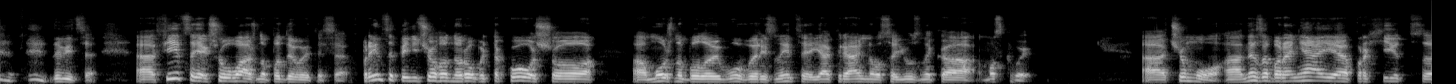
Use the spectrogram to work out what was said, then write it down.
Дивіться, Фіца, якщо уважно подивитися, в принципі нічого не робить такого, що можна було його вирізнити як реального союзника Москви. Чому? Не забороняє прохід е, е,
